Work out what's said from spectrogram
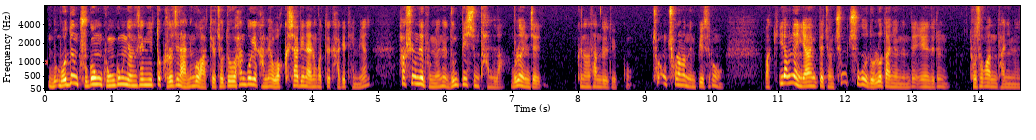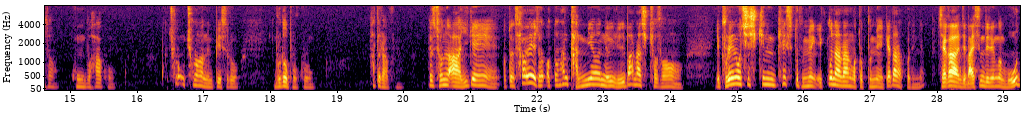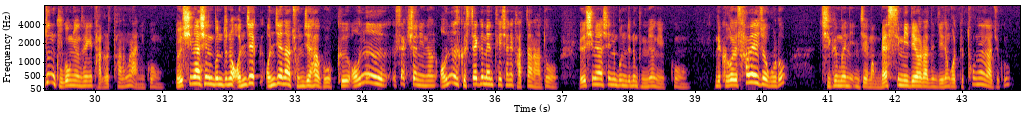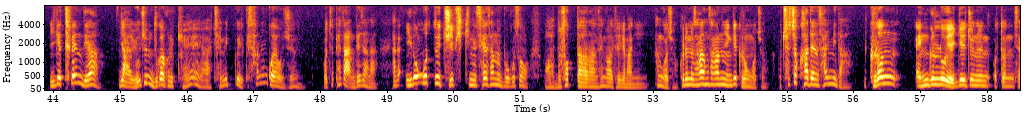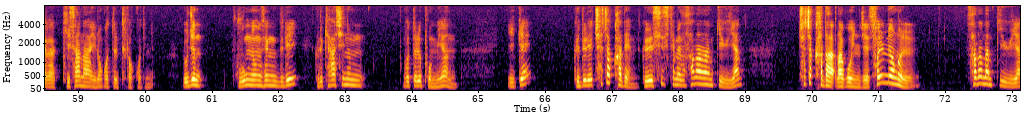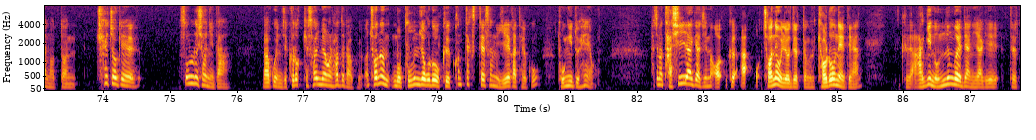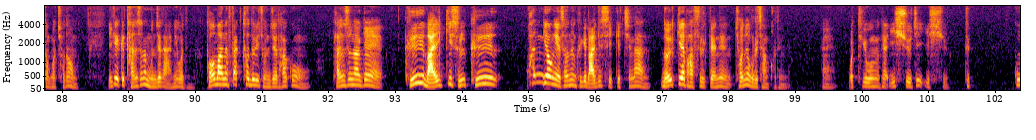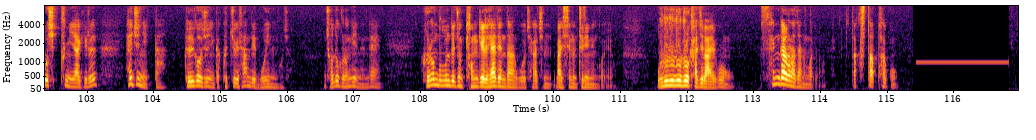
모- 모든 90, 00년생이 또 그러진 않은 것 같아요. 저도 한국에 가면 워크샵이나 이런 것들 가게 되면 학생들 보면은 눈빛이 좀 달라. 물론 이제 그런 사람들도 있고 초롱초롱한 눈빛으로 막 1학년, 2학년 때 전 춤추고 놀러 다녔는데 얘네들은 도서관 다니면서 공부하고 막 초롱초롱한 눈빛으로 물어보고 하더라고요. 그래서 저는 아 이게 어떤 사회의 저- 어떤 한 단면을 일반화시켜서 이 brainwash 시키는 케이스도 분명히 있구나라는 것도 분명히 깨달았거든요. 제가 이제 말씀드리는 건 모든 90년생이 다 그렇다는 건 아니고 열심히 하시는 분들은 언제 언제나 존재하고 그 어느 section이든 어느 그 segmentation에 갖다 놔도 열심히 하시는 분들은 분명히 있고 근데 그걸 사회적으로 지금은 이제 막 매스미디어라든지 이런 것들 통해 가지고 이게 트렌드야. 야 요즘 누가 그렇게 해? 야 재밌고 이렇게 사는 거야 요즘. 어차피 해도 안 되잖아. 약간 이런 것들을 주입시키는 세상을 보고서 와 무섭다라는 생각을 되게 많이 한 거죠. 그러면서 항상 하는 게 그런 거죠. 뭐 최적화된 삶이다. 그런 앵글로 얘기해주는 어떤 제가 기사나 이런 것들을 들었거든요. 요즘 90년생들이 그렇게 하시는 것들을 보면 이게 그들의 최적화된 그 시스템에서 살아남기 위한 최적화다라고 이제 설명을 살아남기 위한 어떤 최적의 솔루션이다. 라고 이제 그렇게 설명을 하더라고요. 저는 뭐 부분적으로 그 컨텍스트에서는 이해가 되고 동의도 해요. 하지만 다시 이야기하지만 어, 그 아, 어, 전에 올려드렸던 그 결혼에 대한 그 아기 놓는 거에 대한 이야기 드렸던 것처럼 이게 그 단순한 문제가 아니거든요. 더 많은 팩터들이 존재하고 단순하게 그 말기술 그 환경에서는 그게 맞을 수 있겠지만 넓게 봤을 때는 전혀 그렇지 않거든요. 예, 어떻게 보면 그냥 이슈지 이슈 듣고 싶은 이야기를 해주니까 긁어주니까 그쪽에 사람들이 모이는 거죠. 저도 그런 게 있는데 그런 부분들 좀 경계를 해야 된다고 제가 지금 말씀을 드리는 거예요. 우르르르 가지 말고 생각을 하자는 거죠. 딱 스탑하고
